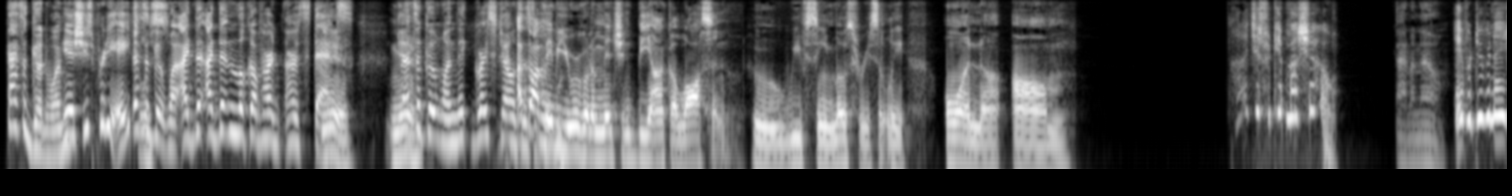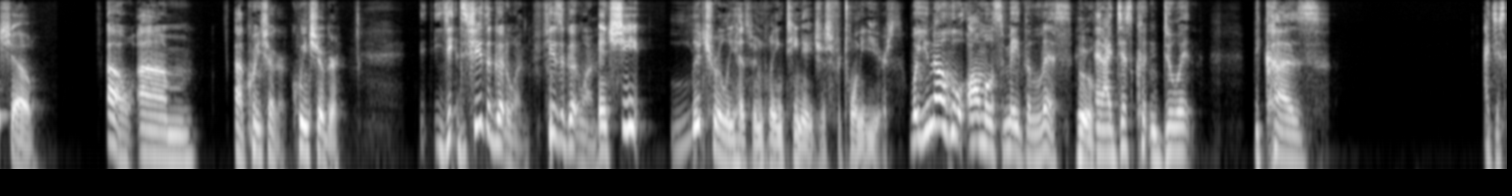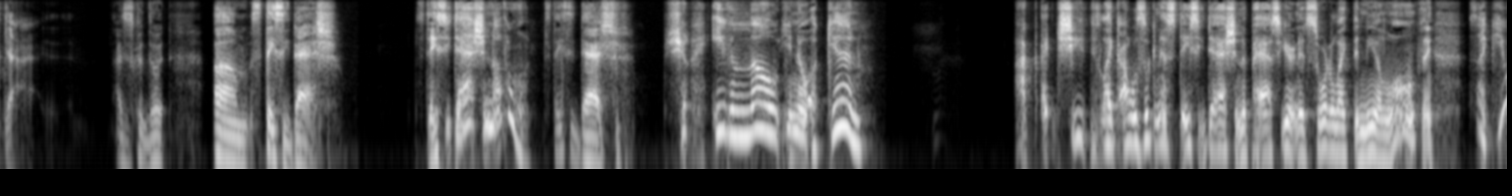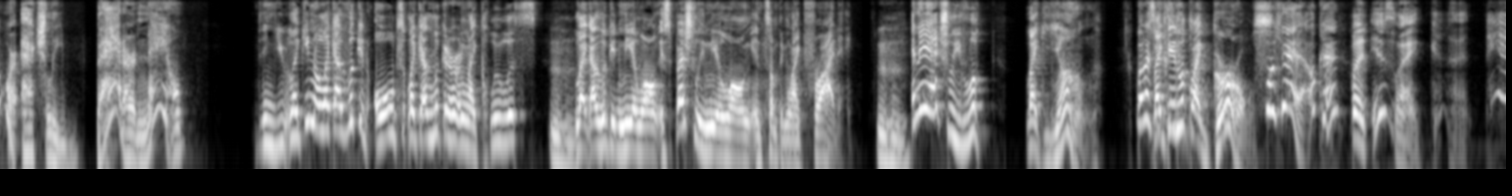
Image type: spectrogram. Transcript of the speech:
that's a good one. Yeah, she's pretty ageless. that's a good one. I, di- I didn't look up her her stats. Yeah. That's a good one. Grace Jones. I thought maybe one. you were going to mention Bianca Lawson, who we've seen most recently on. Uh, um, I just forget my show? I don't know. Ava DuVernay show, Oh, um, uh, Queen Sugar. Queen Sugar, She's a good one. She's a good one. and she literally has been playing teenagers for twenty years. Well, you know who almost made the list, Who? and I just couldn't do it because I just I just couldn't do it. Um, Stacey Dash. Stacey Dash, another one. Stacey Dash. She, even though you know, again, I, I she like I was looking at Stacey Dash in the past year, and it's sort of like the Nia Long thing. It's like you are actually badder now than you like. You know, like I look at old, like I look at her in like Clueless. Mm-hmm. Like I look at Nia Long, especially Nia Long in something like Friday, Mm-hmm. and they actually look like young, Well, that's like they look like girls. well, yeah, okay. But it's like, God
